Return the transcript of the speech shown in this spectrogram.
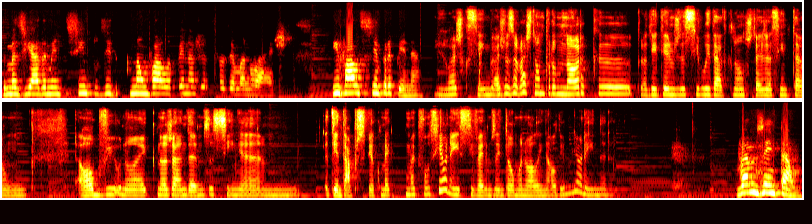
demasiadamente simples e de que não vale a pena a gente fazer manuais. E vale sempre a pena. Eu acho que sim. Às vezes basta um pormenor que, pronto, em termos de acessibilidade, que não esteja assim tão óbvio, não é? Que nós já andamos assim a, a tentar perceber como é, como é que funciona. E se tivermos então o manual em áudio, melhor ainda, não é? Vamos então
